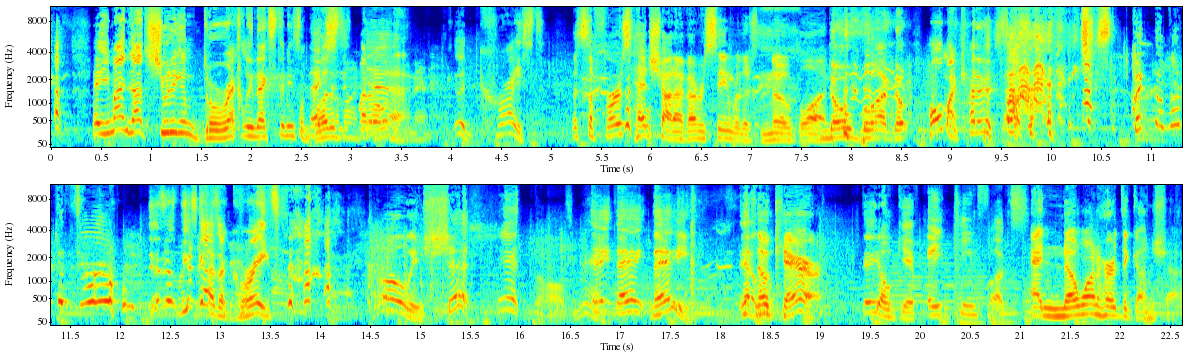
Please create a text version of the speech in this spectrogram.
hey, you mind not shooting him directly next to me so blood Next- is splatter all over yeah. me? Good Christ! That's the first headshot I've ever seen where there's no blood. No blood. No. Oh my God! It is so. just pick them up and 'em. this is, these guys are great. Holy shit. Shit balls, oh, man. They, they, they. They have no care. They don't give 18 fucks. And no one heard the gunshot.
